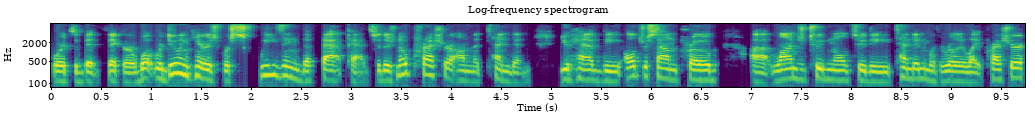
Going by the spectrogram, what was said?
where it's a bit thicker. What we're doing here is we're squeezing the fat pad. So there's no pressure on the tendon. You have the ultrasound probe uh, longitudinal to the tendon with really light pressure,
